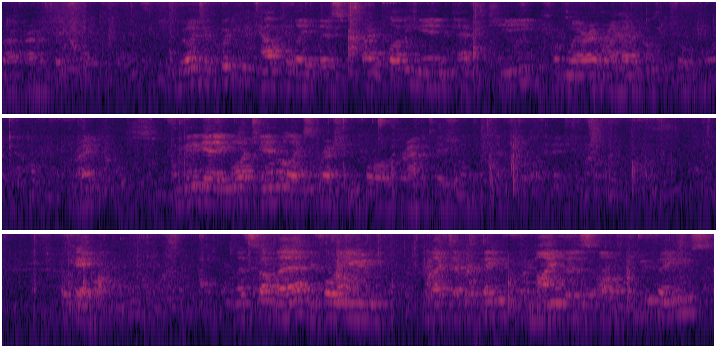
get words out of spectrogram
about gravitation. We're going to quickly calculate this by plugging in FG from wherever I have it on the chalkboard right? I'm going to get a more general expression for gravitational potential energy. Okay, let's stop there before you collect everything. Reminders of a few things.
